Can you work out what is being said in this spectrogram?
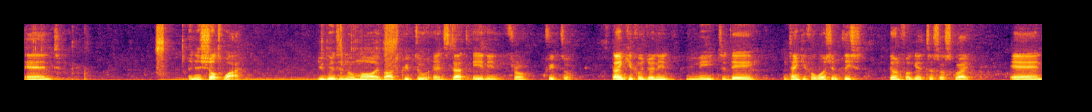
and in a short while you're going to know more about crypto and start earning from crypto. Thank you for joining me today and thank you for watching. Please don't forget to subscribe and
